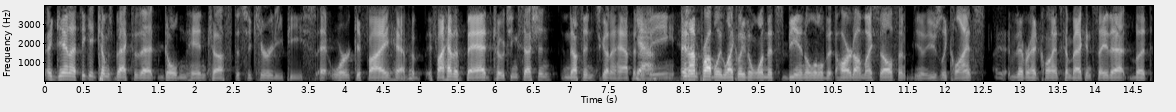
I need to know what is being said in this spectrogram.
Again, I think it comes back to that golden handcuff, the security piece at work. If I have a if I have a bad coaching session, nothing's going to happen yeah. to me, and I'm probably likely the one that's being a little bit hard on myself. And you know, usually clients, I've never had clients come back and say that, but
